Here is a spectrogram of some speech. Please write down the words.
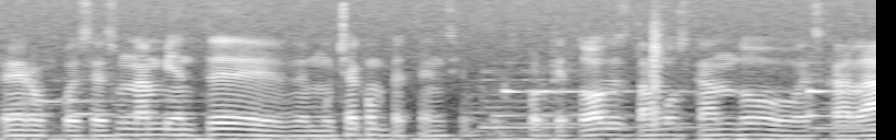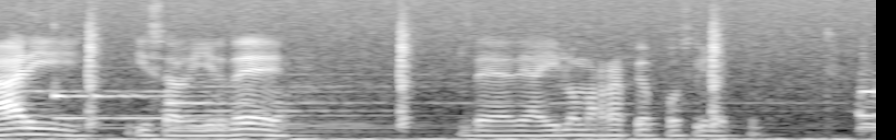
pero pues es un ambiente de, de mucha competencia, pues, porque todos están buscando escalar y, y salir de, de, de ahí lo más rápido posible. pues.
